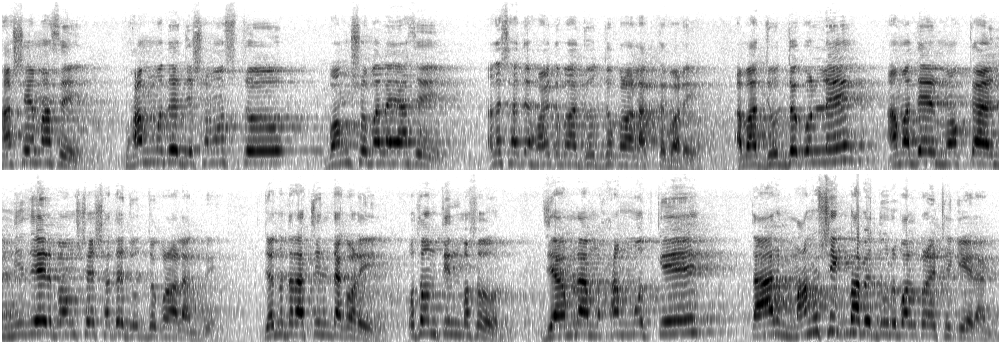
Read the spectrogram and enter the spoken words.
হাসেম আছে, মুহাম্মদের যে সমস্ত বংশবালায় আছে, তাদের সাথে হয়তো বা যুদ্ধ করা লাগতে পারে। আবার যুদ্ধ করলে আমাদের মক্কার নিজের বংশের সাথে যুদ্ধ করা লাগবে। যেন তারা চিন্তা করে। প্রথম তিন বছর যে আমরা মুহাম্মদকে তার মানসিকভাবে দুর্বল করে ঠেকিয়ে রাখব।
